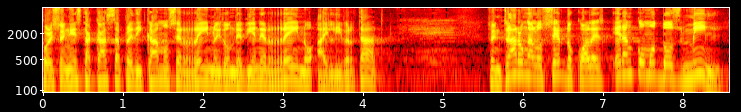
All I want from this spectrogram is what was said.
Por eso en esta casa predicamos el reino y donde viene el reino hay libertad. entraron a los cerdos, cuales eran como dos mil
